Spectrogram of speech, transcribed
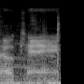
Okay.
